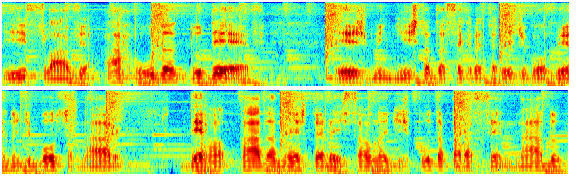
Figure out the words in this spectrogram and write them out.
e Flávia Arruda, do DF, ex-ministra da Secretaria de Governo de Bolsonaro, derrotada nesta eleição na disputa para Senado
